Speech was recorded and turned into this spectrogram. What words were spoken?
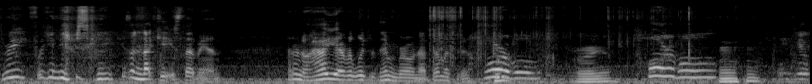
Three freaking years ago. He's a nutcase, that man. I don't know how you ever lived with him growing up. That must have been horrible. Oh yeah. Horrible. Mm-hmm. Thank you.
